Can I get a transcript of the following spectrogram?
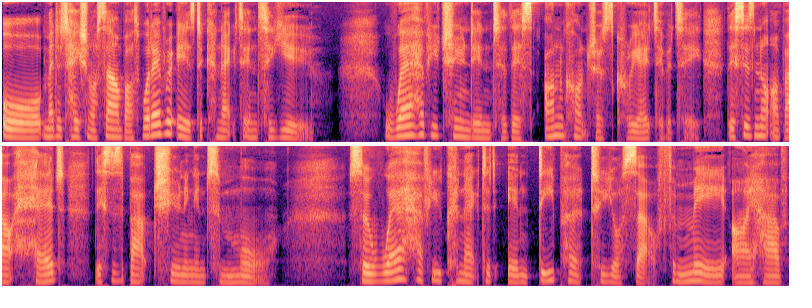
or meditation or sound bath, whatever it is to connect into you. Where have you tuned into this unconscious creativity? This is not about head, this is about tuning into more. So, where have you connected in deeper to yourself? For me, I have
